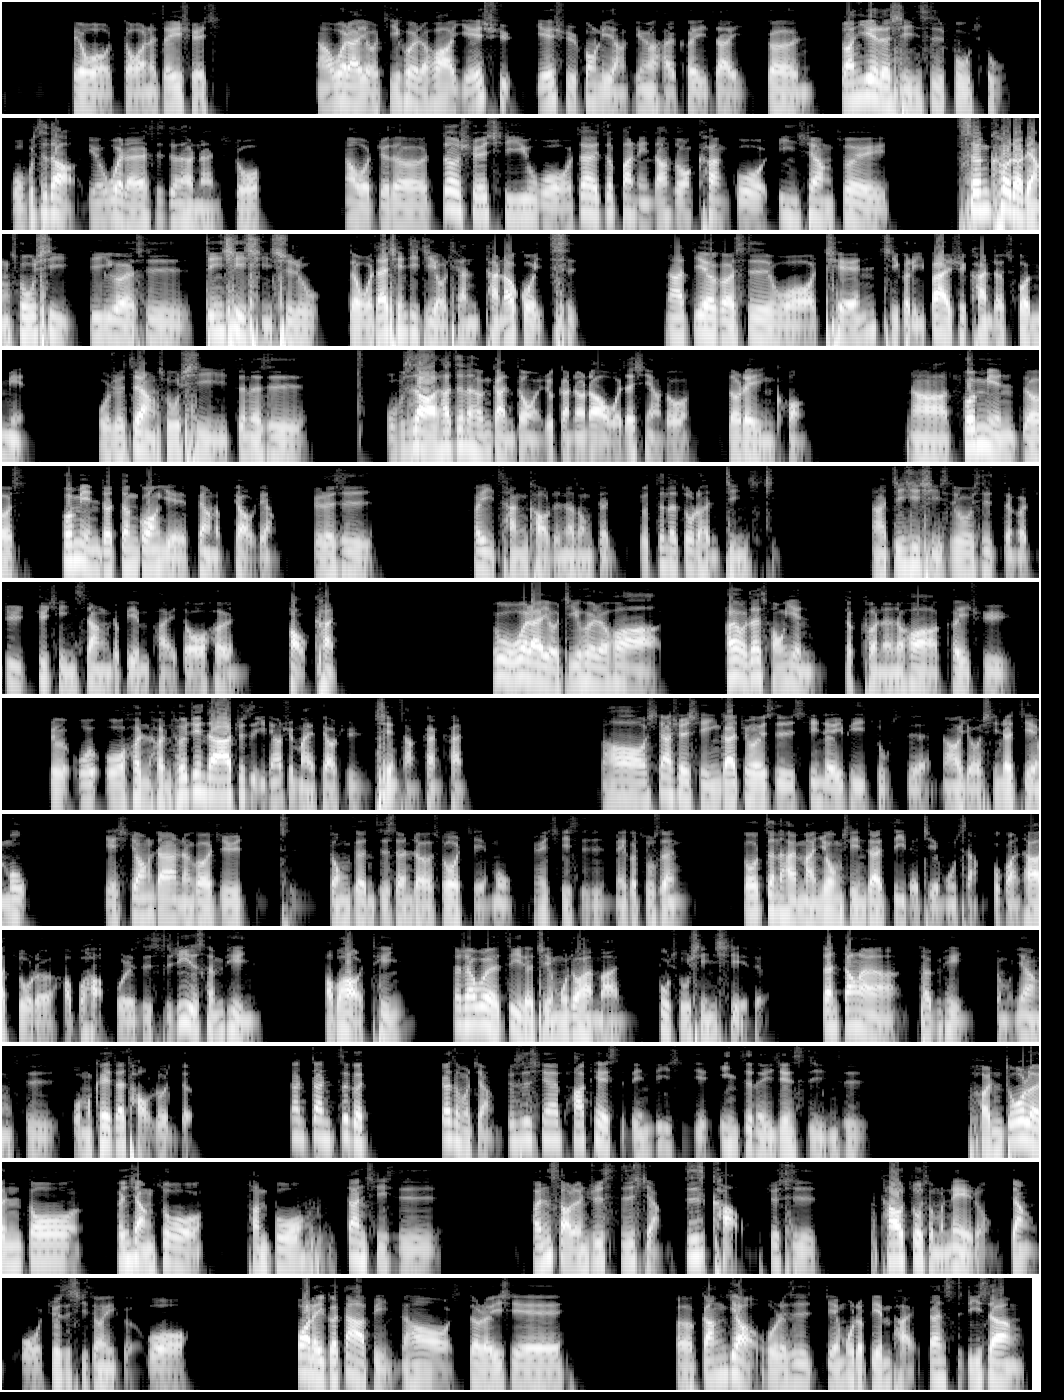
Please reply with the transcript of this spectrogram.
陪我走完了这一学期。那未来有机会的话，也许也许凤梨两厅院还可以再更专业的形式复出，我不知道，因为未来的事真的很难说。那我觉得这学期我在这半年当中看过印象最深刻的两出戏，第一个是《京戏启示录》，这我在前几集有谈谈到过一次。那第二个是我前几个礼拜去看的《春眠》，我觉得这两出戏真的是，我不知道，他真的很感动，就感动到我在现场都热泪盈眶。那《春眠》的《春眠》的灯光也非常的漂亮，觉得是可以参考的那种等级，就真的做得很精细。那《精细喜事》是整个剧剧情上的编排都很好看。如果未来有机会的话，还有再重演的可能的话，可以去，就我我很很推荐大家，就是一定要去买票去现场看看。然后下学期应该就会是新的一批主持人，然后有新的节目，也希望大家能够继续支持中正之声的所有节目，因为其实每个主持人都真的还蛮用心在自己的节目上，不管他做的好不好，或者是实际的成品好不好听，大家为了自己的节目都还蛮付出心血的。但当然啊，成品怎么样是我们可以再讨论的。但但这个。该怎么讲？就是现在 Podcast 林立希也印证了一件事情是，很多人都很想做传播，但其实很少人去思想、思考，就是他要做什么内容。像我就是其中一个，我画了一个大饼，然后设了一些呃纲要或者是节目的编排，但实际上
